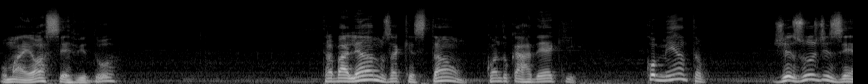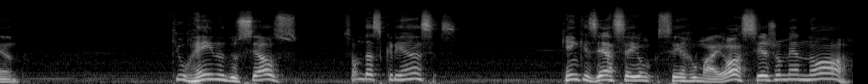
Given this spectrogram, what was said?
O Maior Servidor. Trabalhamos a questão quando Kardec comenta Jesus dizendo que o reino dos céus são das crianças. Quem quiser ser, ser o maior, seja o menor.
